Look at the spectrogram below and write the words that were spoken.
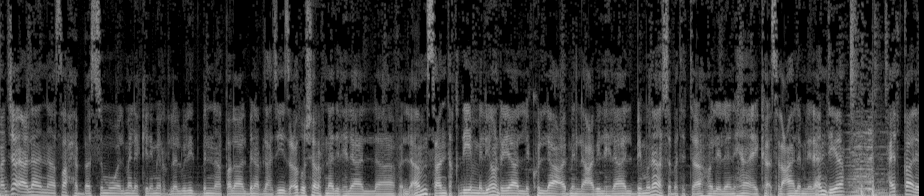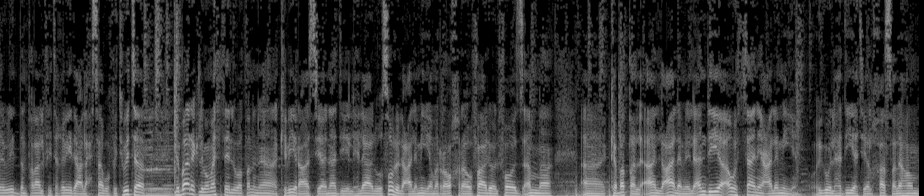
من جاء إعلان صاحب السمو الملكي الأمير الوليد بن طلال بن عبد العزيز عضو شرف نادي الهلال الأمس عن تقديم مليون ريال لكل لاعب من لاعبي الهلال بمناسبة التأهل إلى نهائي كأس العالم للأندية حيث قال الوليد بن طلال في تغريدة على حسابه في تويتر نبارك لممثل وطننا كبير آسيا نادي الهلال وصوله العالمية مرة أخرى وفاله الفوز أما آه، كبطل العالم للأندية أو الثاني عالميا. ويقول هديتي الخاصة لهم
